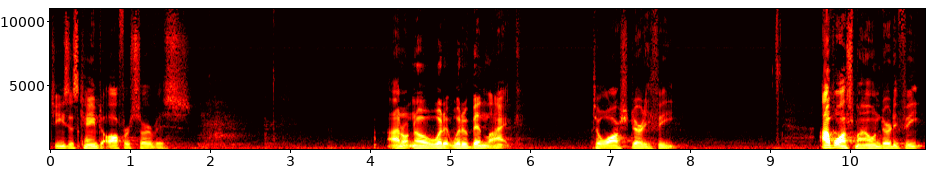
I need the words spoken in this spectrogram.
Jesus came to offer service. I don't know what it would have been like to wash dirty feet. I've washed my own dirty feet.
